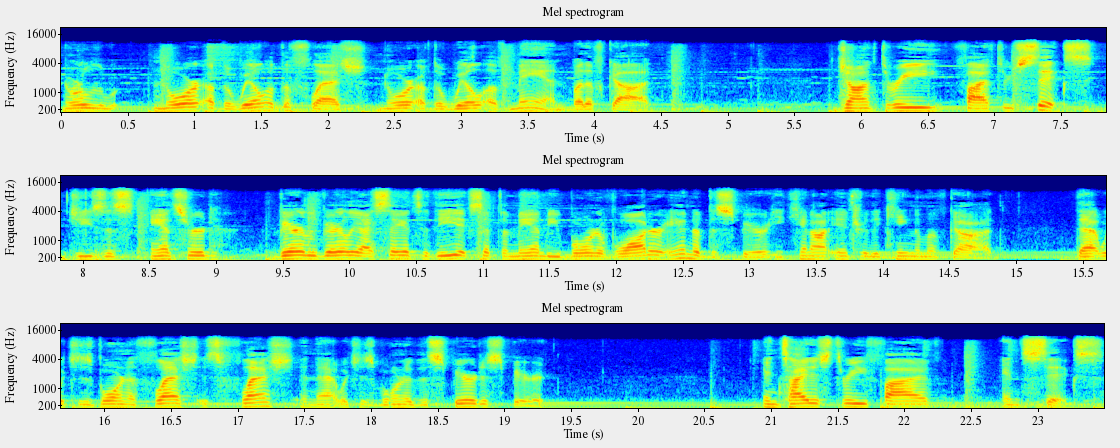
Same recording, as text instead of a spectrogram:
nor, nor of the will of the flesh, nor of the will of man, but of God. John 3 5 through 6, Jesus answered, Verily, verily, I say unto thee, except a man be born of water and of the Spirit, he cannot enter the kingdom of God. That which is born of flesh is flesh, and that which is born of the Spirit is spirit. In Titus 3 5 and 6,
